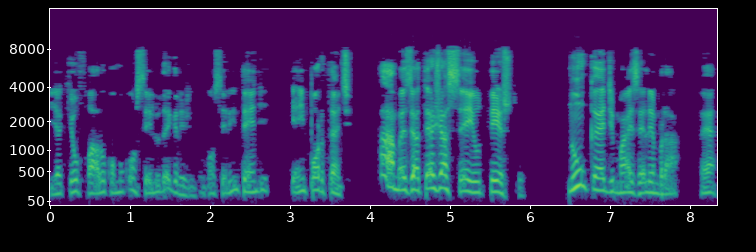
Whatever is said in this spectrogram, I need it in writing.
E aqui eu falo como conselho da igreja. Então o conselho entende que é importante. Ah, mas eu até já sei o texto. Nunca é demais relembrar. Né?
